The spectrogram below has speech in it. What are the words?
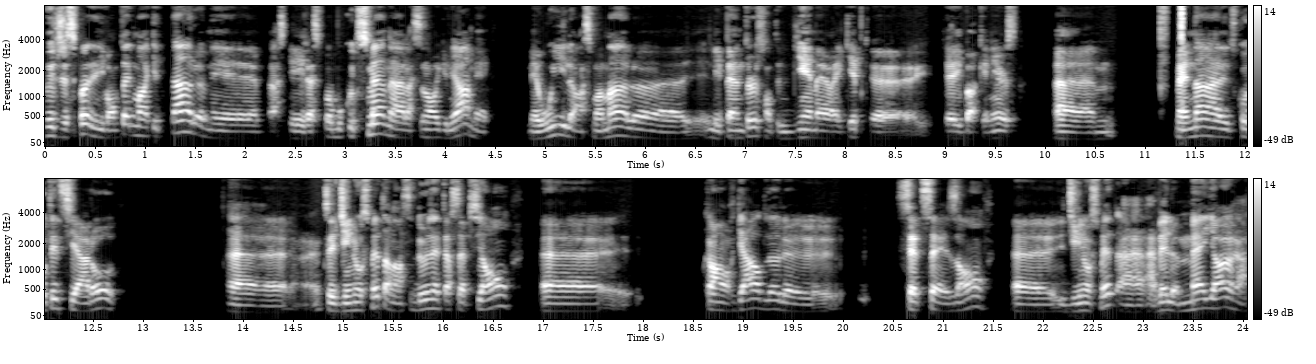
je sais pas, ils vont peut-être manquer de temps, là, mais, parce qu'il reste pas beaucoup de semaines à la saison régulière, mais, mais oui, là, en ce moment, là, les Panthers sont une bien meilleure équipe que, les Buccaneers. Euh, maintenant, du côté de Seattle, euh, Geno Smith a lancé deux interceptions. Euh, quand on regarde le, cette saison, Geno Smith avait le meilleur,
